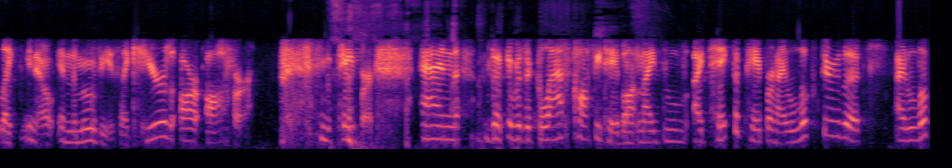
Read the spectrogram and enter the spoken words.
like you know in the movies. Like here's our offer. the paper, and the, it was a glass coffee table, and I I take the paper and I look through the I look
